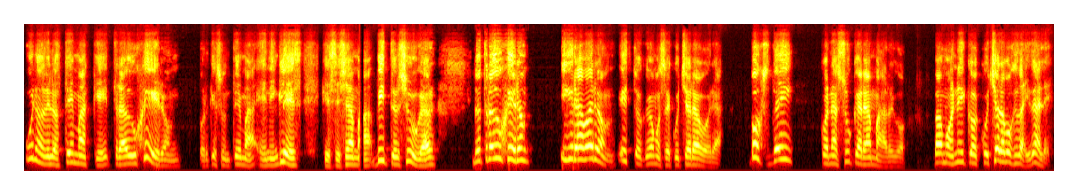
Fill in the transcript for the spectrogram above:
uno de los temas que tradujeron, porque es un tema en inglés que se llama Bitter Sugar, lo tradujeron y grabaron esto que vamos a escuchar ahora. Box Day con azúcar amargo. Vamos, Nico, a escuchar a Box Day, dale.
